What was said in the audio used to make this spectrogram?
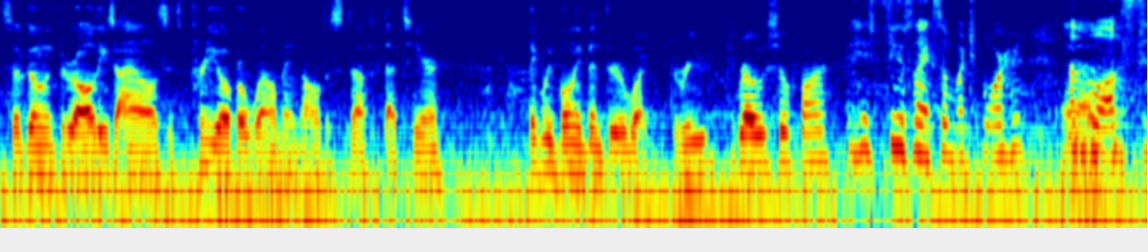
So going through all these aisles, it's pretty overwhelming, all the stuff that's here. I think we've only been through, what, three rows so far? It feels like so much more. Yeah. I'm lost.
